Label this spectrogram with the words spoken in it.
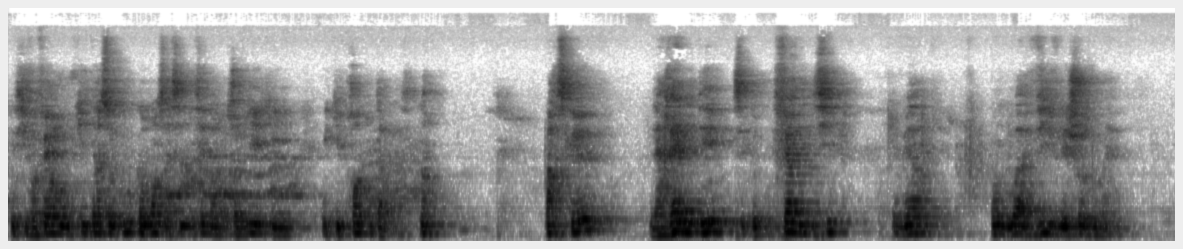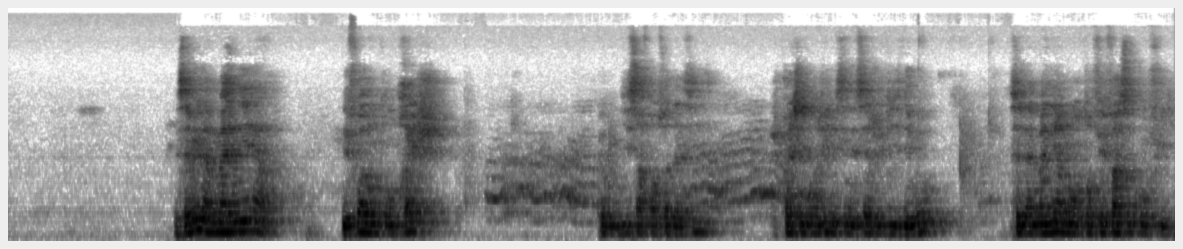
qu'est-ce qu'il faut faire, ou qui d'un seul coup commence à s'initier dans votre vie et qui, et qui prend toute la place. Non. Parce que la réalité, c'est que pour faire des disciples, eh bien, on doit vivre les choses nous-mêmes. Vous savez, la manière, des fois, dont on prêche, comme dit Saint François d'Assise, prêche l'évangile et c'est nécessaire, j'utilise des mots, c'est la manière dont on fait face au conflit.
